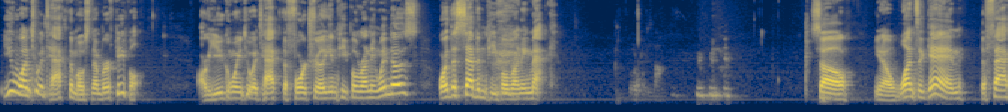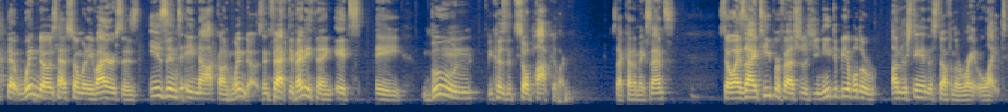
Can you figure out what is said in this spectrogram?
you want to attack the most number of people. Are you going to attack the 4 trillion people running Windows or the 7 people running Mac? So, you know, once again, the fact that Windows has so many viruses isn't a knock on Windows. In fact, if anything, it's a boon because it's so popular. Does that kind of make sense? So, as IT professionals, you need to be able to understand this stuff in the right light.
